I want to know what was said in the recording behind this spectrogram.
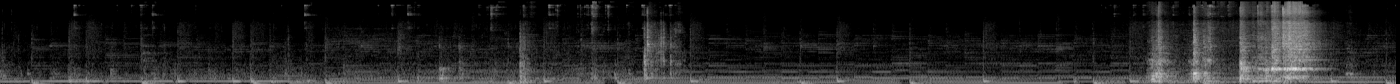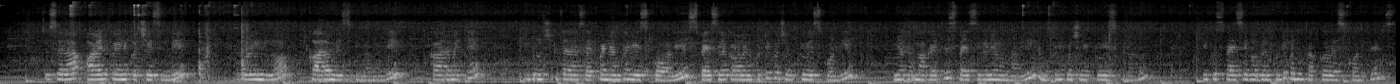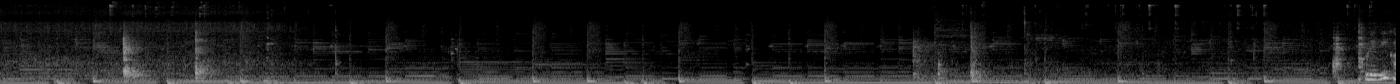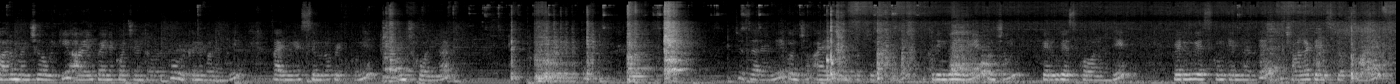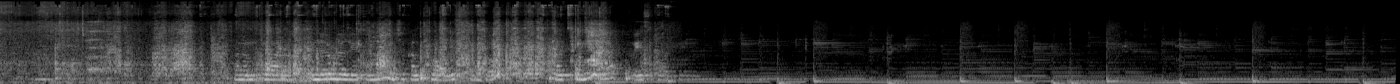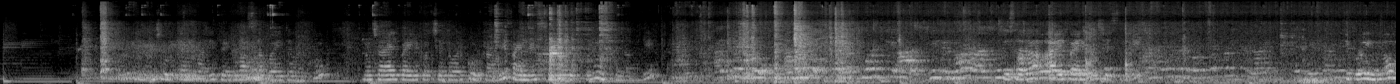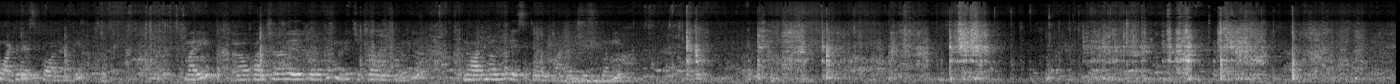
చూసారా? ఆయిల్ పైనకి వచ్చేసింది ఇప్పుడు ఇందులో కారం వేసుకుందామండి. కారం అయితే ఇప్పుడు రుచికి సరిపడినంత వేసుకోవాలి. స్పైసీగా కావాలనుకుంటే కొంచెం ఎక్కువ వేసుకోండి. మాకైతే స్పైసీగానే ఉన్నాయి. అందుకని కొంచెం ఎక్కువ వేసుకున్నాను. మీకు స్పైసీగా వద్దనుకుంటే కొంచెం తక్కువ వేసుకోండి ఫ్రెండ్స్. ఇప్పుడు ఇది కారం మంచిగా ఉడికి ఆయిల్ పైనకి వచ్చేంత వరకు ఉడకనివ్వండి ఫైవ్ మినిట్స్ సిమ్లో పెట్టుకొని ఉంచుకోవాలి ఇలా చూసారండి? కొంచెం ఆయిల్ పైనకి వచ్చేస్తుంది. ఇప్పుడు ఇందులోనే కొంచెం పెరుగు వేసుకోవాలండి. పెరుగు వేసుకుంటే ఏంటంటే చాలా టేస్ట్ వస్తుంది. మనం ఇలా ఇందులో లేకుండా కొంచెం కలుపుకోవాలి స్పూన్తో. కలుపుకొని ఇలా వేసుకోవాలి. ఉడకనివ్వాలి పెరుగు వాసన పోయేంత వరకు మంచి ఆయిల్ పైనకి వచ్చేంత వరకు ఉడకాలి ఫైవ్ మినిట్స్ సిమ్ పెట్టుకుని ఉంచుకుందామండి చూసారా? ఆయిల్ పైనకి వచ్చేసింది. ఇప్పుడు ఇంట్లో వాటర్ వేసుకోవాలండి. మరి పంచదార వేయకూడదు మరి చిక్కగా వేయకూడదు నార్మల్గా వేసుకోవాలి వాటర్ తీసుకొని.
